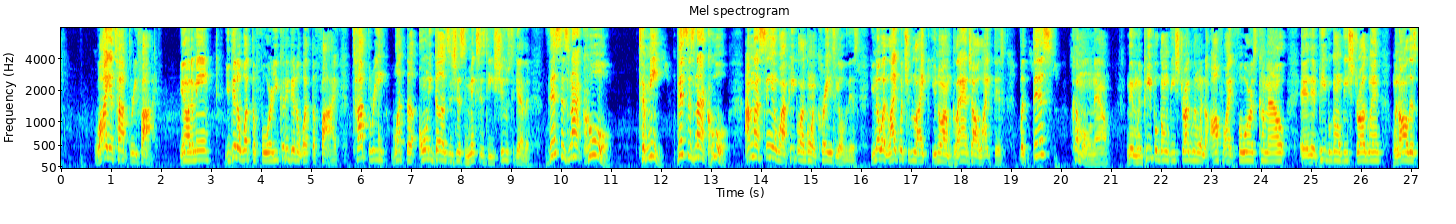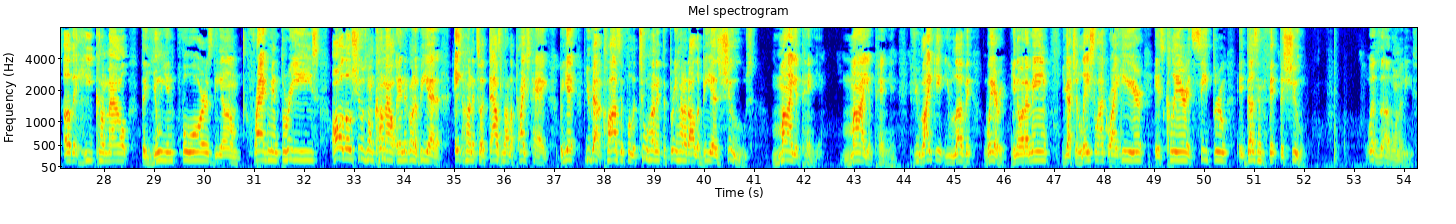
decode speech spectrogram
Why a top three five? You know what I mean? You did a what the four, you could have did a what the five. Top three, what the only does is just mixes these shoes together. This is not cool to me. This is not cool. I'm not seeing why people are going crazy over this. You know what? Like what you like. You know, I'm glad y'all like this. But this, come on now. Then when people gonna be struggling when the off-white fours come out, and then people gonna be struggling when all this other heat come out, the Union fours, the um fragment threes, all those shoes gonna come out and they're gonna be at a 800 to a thousand dollar price tag, but yet you got a closet full of 200 to 300 dollar BS shoes. My opinion, my opinion. If you like it, you love it, wear it. You know what I mean? You got your lace lock right here. It's clear, it's see-through. It doesn't fit the shoe. What's the other one of these?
